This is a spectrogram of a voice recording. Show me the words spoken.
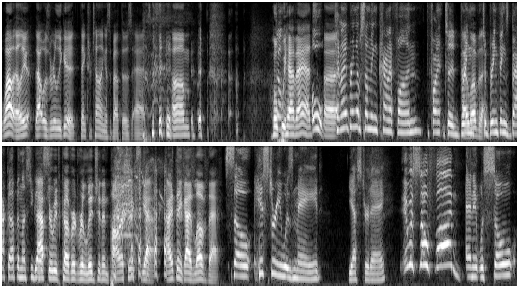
Wow, Elliot, that was really good. Thanks for telling us about those ads. Um, hope So- we have ads. Oh, Uh, can I bring up something kind of fun, fun to bring love that. to bring things back up? Unless you guys after we've covered religion and politics, yeah, I think I love that. So history was made yesterday, It was so fun. and it was so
